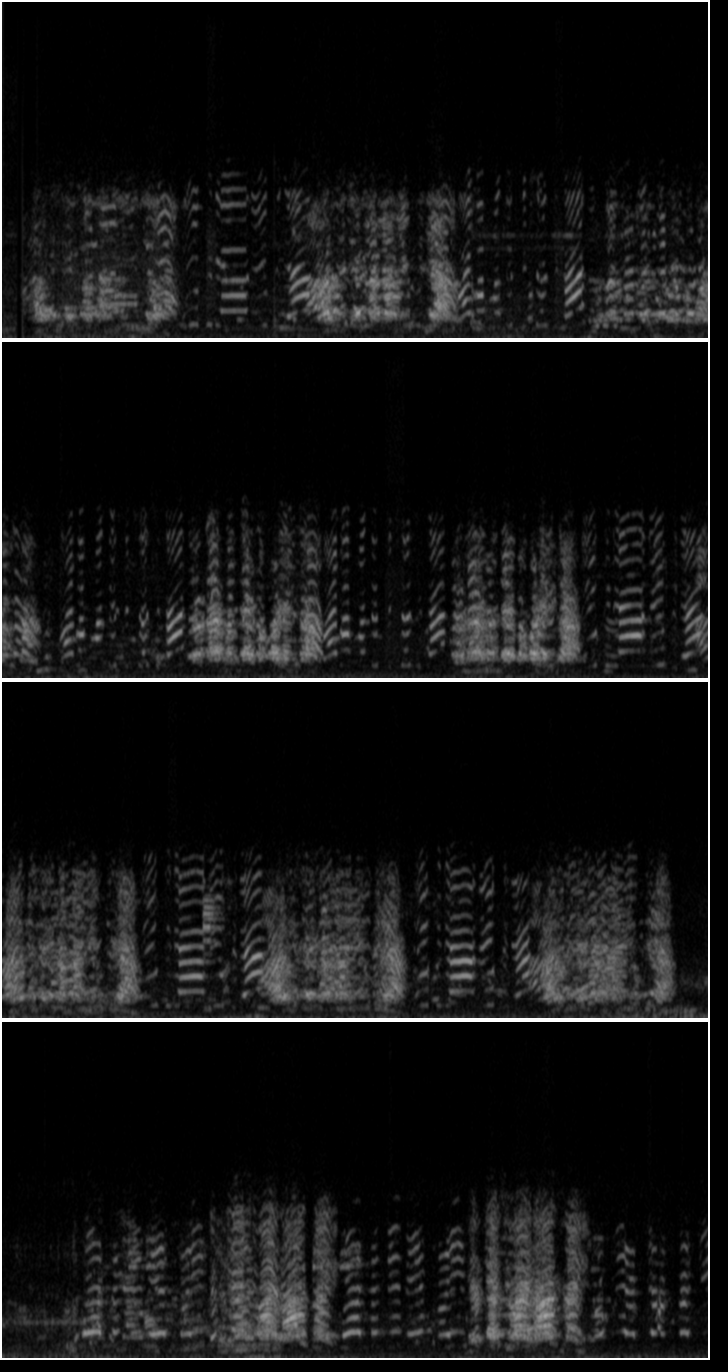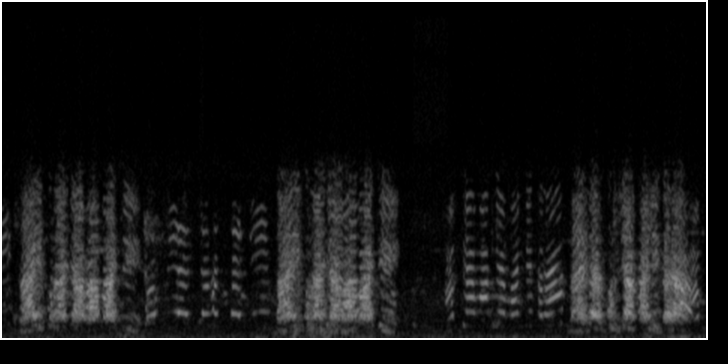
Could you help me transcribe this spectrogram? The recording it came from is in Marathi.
आमच्या मागण्या मान्य करा. नाहीतर खुर्च्या खाली करा.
